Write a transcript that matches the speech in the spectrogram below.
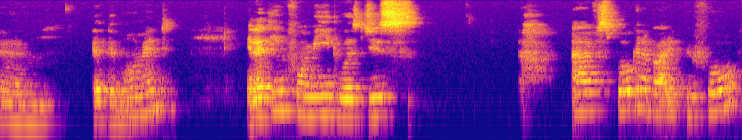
um, at the moment and I think for me it was just I've spoken about it before.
